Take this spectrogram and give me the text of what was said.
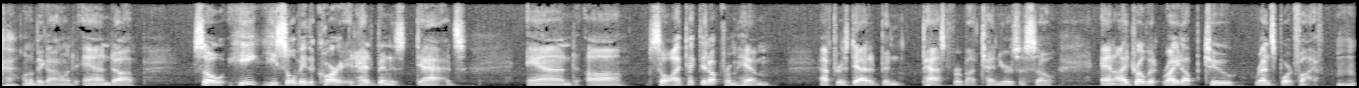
Okay. on the Big Island, and uh, so he he sold me the car. It had been his dad's, and uh, so I picked it up from him after his dad had been passed for about 10 years or so. And I drove it right up to Rennsport 5. Mm-hmm.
